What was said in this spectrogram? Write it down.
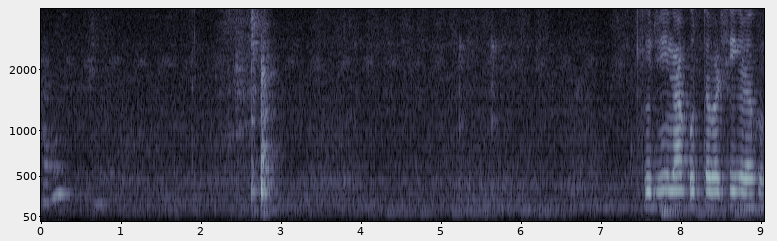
খাবি কেউ যদি না করতে পারে শিখে রাখো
